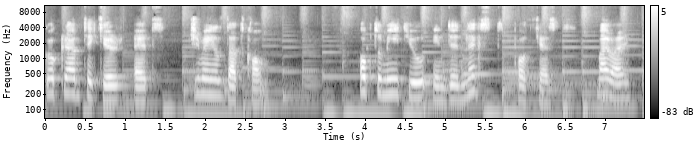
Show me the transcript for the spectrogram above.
gokramtekir at gmail.com. Hope to meet you in the next podcast. Bye bye.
